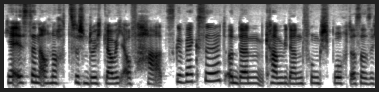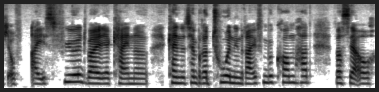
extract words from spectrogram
Ja, er ist dann auch noch zwischendurch, glaube ich, auf Harz gewechselt und dann kam wieder ein Funkspruch, dass er sich auf Eis fühlt, weil er keine, keine Temperatur in den Reifen bekommen hat, was ja auch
